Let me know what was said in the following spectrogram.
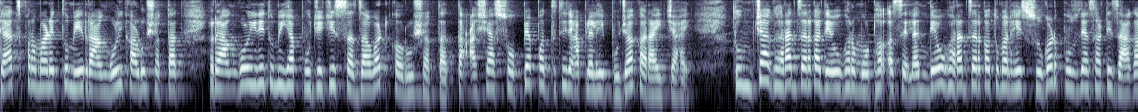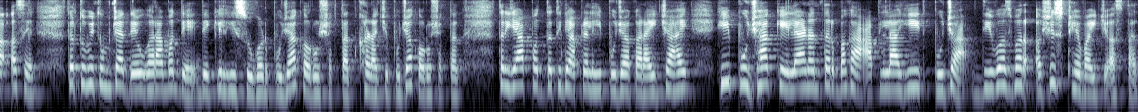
त्याचप्रमाणे तुम्ही रांगोळी काढू शकतात. रांगोळीने तुम्ही ह्या पूजेची सजावट करू शकतात. तर अशा सोप्या पद्धतीने आपल्याला ही पूजा करायची आहे. तुमच्या घरात जर का देवघर मोठं असेल आणि देवघरात जर का तुम्हाला हे सुगड पूजण्यासाठी जागा असेल तर तुम्ही तुमच्या देवघरामध्ये देखील ही सुगड पूजा करू शकतात खणाची पूजा करू शकतात. तर या पद्धतीने आपल्याला ही पूजा करायची आहे. ही पूजा केल्यानंतर बघा आपल्याला ही पूजा दिवसभर अशीच ठेवायची असतात.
